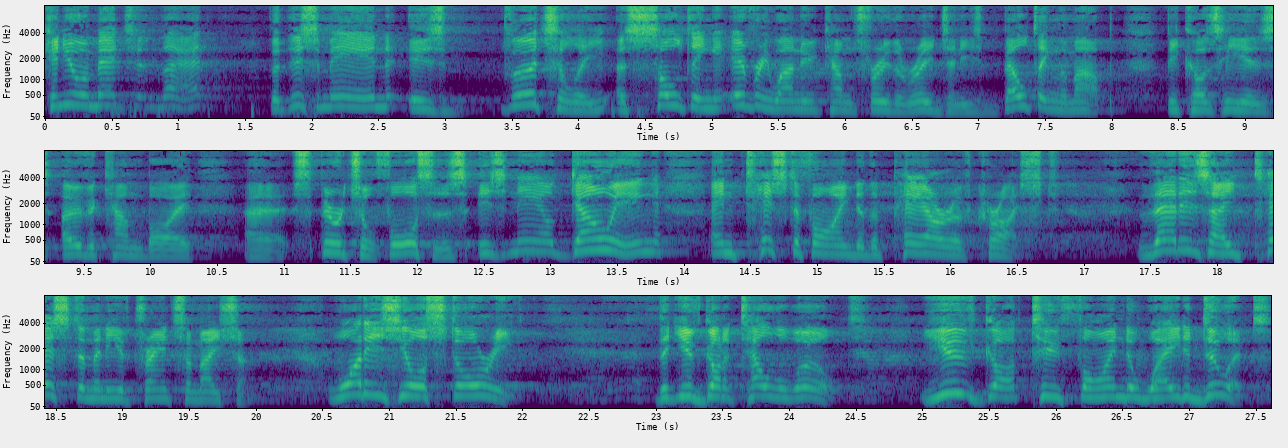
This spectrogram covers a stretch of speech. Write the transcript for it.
Can you imagine that? That this man is virtually assaulting everyone who comes through the region. He's belting them up because he is overcome by uh, spiritual forces is now going and testifying to the power of Christ. That is a testimony of transformation. What is your story that you've got to tell the world? You've got to find a way to do it.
